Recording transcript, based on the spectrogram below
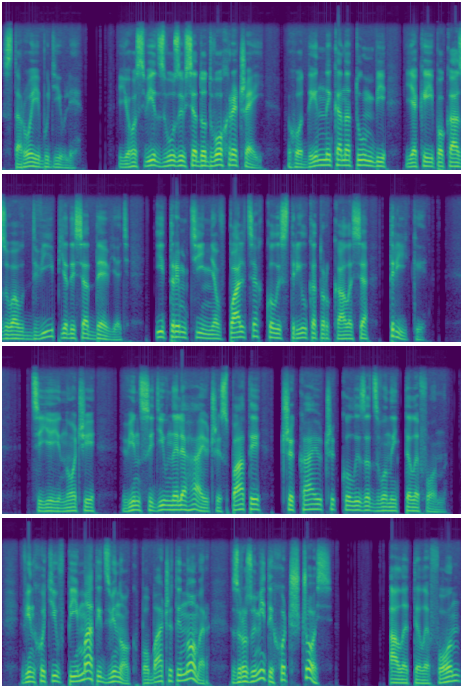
старої будівлі. Його світ звузився до двох речей – годинника на тумбі, який показував 2.59, і тремтіння в пальцях, коли стрілка торкалася трійки. Цієї ночі він сидів не лягаючи спати, чекаючи, коли задзвонить телефон. Він хотів піймати дзвінок, побачити номер, зрозуміти хоч щось. Але телефон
